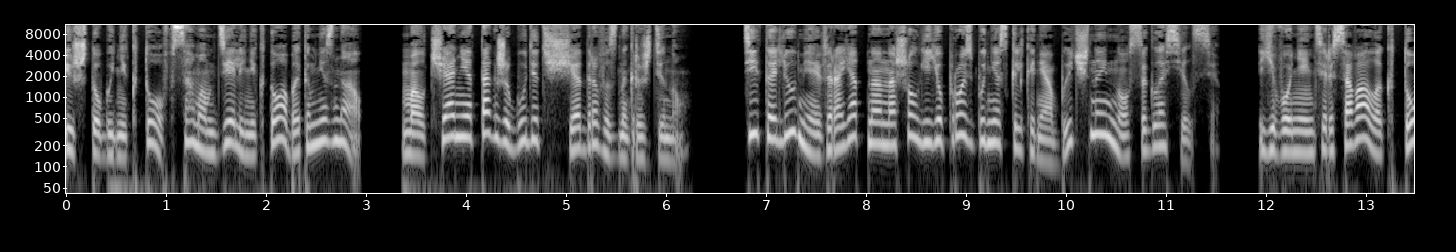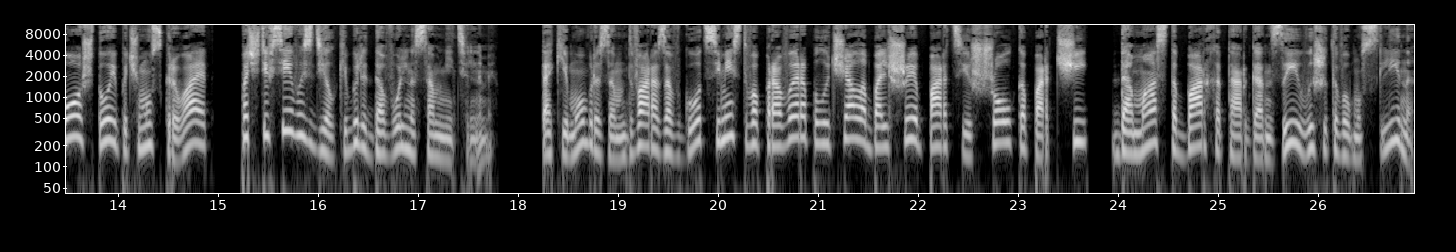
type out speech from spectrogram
И чтобы никто, в самом деле никто об этом не знал. Молчание также будет щедро вознаграждено. Тита Люмия, вероятно, нашел ее просьбу несколько необычной, но согласился. Его не интересовало, кто, что и почему скрывает, почти все его сделки были довольно сомнительными. Таким образом, два раза в год семейство Провера получало большие партии шелка, парчи, дамаста, бархата, органзы и вышитого муслина,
